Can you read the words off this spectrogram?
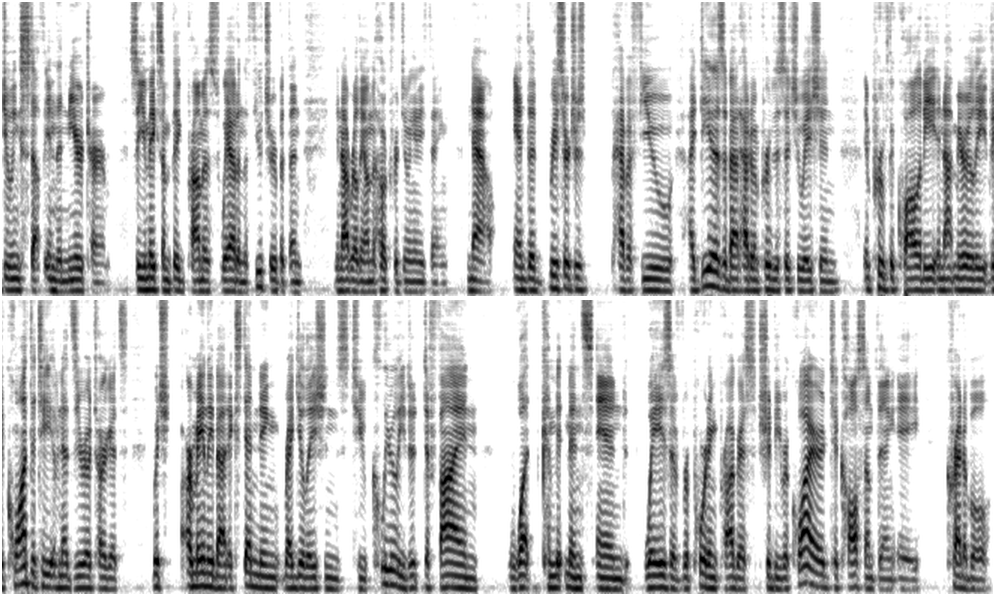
doing stuff in the near term. So you make some big promise way out in the future, but then you're not really on the hook for doing anything now. And the researchers have a few ideas about how to improve the situation, improve the quality and not merely the quantity of net zero targets, which are mainly about extending regulations to clearly de- define what commitments and ways of reporting progress should be required to call something a credible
